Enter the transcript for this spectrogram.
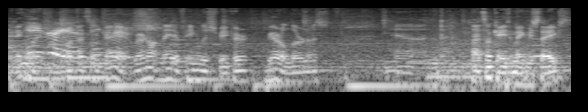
in English, but that's okay. English. We're not native English speaker. We are learners, and that's okay to make mistakes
